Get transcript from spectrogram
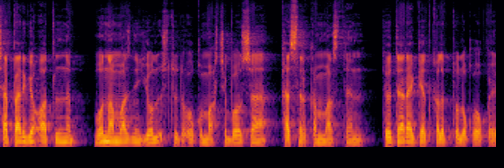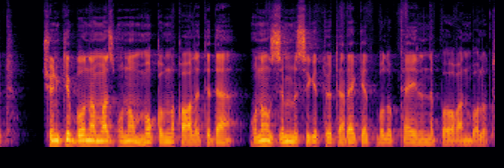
safarga otlinib bu namozni yo'l ustida o'qimoqchi bo'lsa qasr qilmasdan to'rt harakat qilib to'liq o'qiydi. Chunki bu namoz uning muqimlik holatida uning zimmasiga to'rt harakat bo'lib tayinlanib bo'lgan bo'ladi.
